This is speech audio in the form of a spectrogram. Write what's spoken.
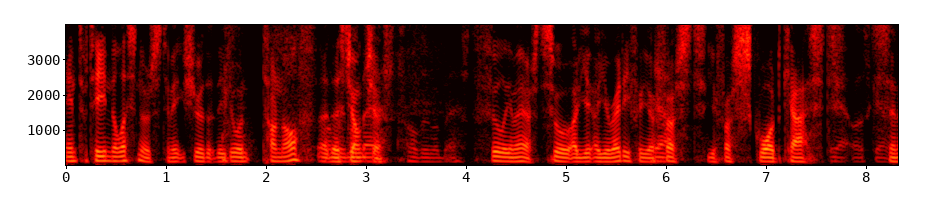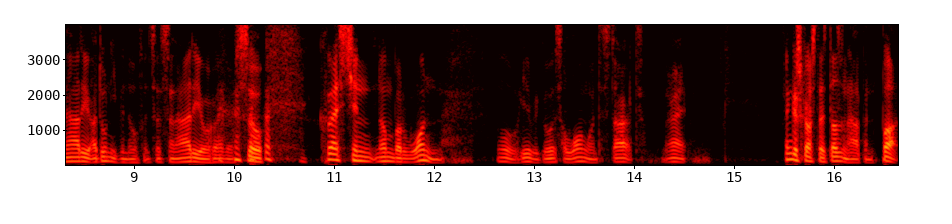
entertain the listeners to make sure that they don't turn off at I'll this juncture. best. I'll do my best. Fully immersed. So, are you are you ready for your Yeah. first your first squad cast Yeah, it. scenario? I don't even know if it's a scenario or whatever. so, question number one. Oh, here we go. It's a long one to start. All right. Fingers crossed this doesn't happen. But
